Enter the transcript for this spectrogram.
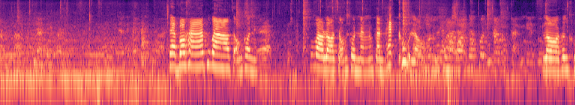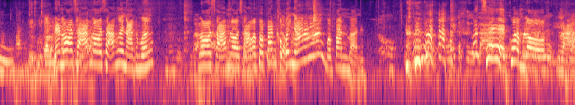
กัน แซ่บบ่คะผู้บ่าวสองคนนี่แอบผู้บ่าวรอสองคนนั่งน้ำกันแพ็คคู่รอนะคะรอทั้งคู่เกิดผู้ชายแน่นรอสามรอสามเงยหนาขึ้นเมืองรอสามรอสามเอาป้าปั้นเขาไปย่างป้าปั้นบาดนี่ว่าแซ่ความรอหลาน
